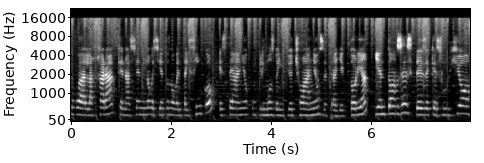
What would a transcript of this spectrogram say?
Guadalajara que nace en 1995. Este año cumplimos 28 años de trayectoria y entonces desde que surgió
